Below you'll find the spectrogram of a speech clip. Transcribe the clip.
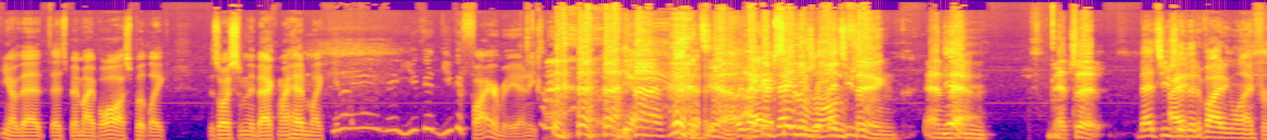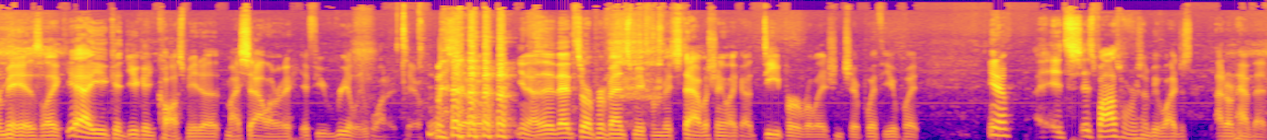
You know that that's been my boss, but like, there's always something in the back of my head. I'm like, you know, yeah, you could you could fire me anytime. yeah, yeah. Like, I that- could say the usually- wrong that's usually- thing, and Yeah. then that's it. that's usually I- the dividing line for me is like yeah you could you could cost me to my salary if you really wanted to so you know that, that sort of prevents me from establishing like a deeper relationship with you but you know it's it's possible for some people i just i don't have that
